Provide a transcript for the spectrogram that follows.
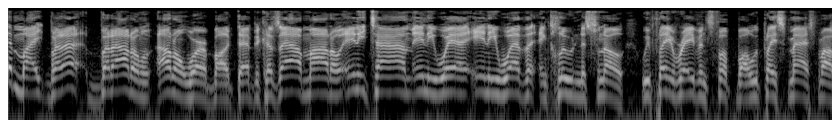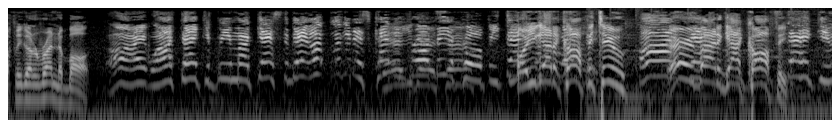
it might, but I, but I don't I don't worry about that because our motto: anytime, anywhere, any weather, including the snow. We play Ravens football. We play smash mouth. We're going to run the ball. All right, well, I thank you for being my guest today. Oh, look at this. Kevin Yeah, you brought got me it, a coffee. Thank Oh, you got a coffee much. too? All right, Everybody Captain got Defense, coffee. Thank you,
